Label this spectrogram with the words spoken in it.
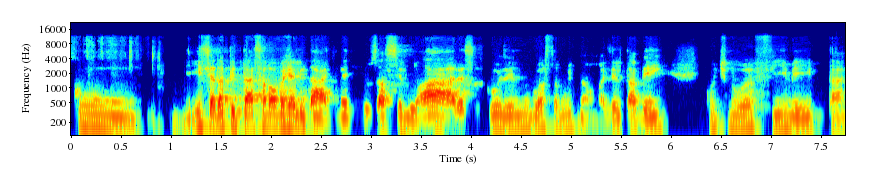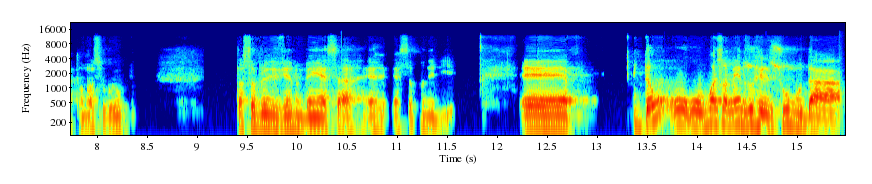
com em se adaptar a essa nova realidade, né? De usar celular, essas coisas, ele não gosta muito não, mas ele está bem, continua firme aí, tá? Então nosso grupo está sobrevivendo bem essa essa pandemia. É, então, o, o, mais ou menos o resumo da,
